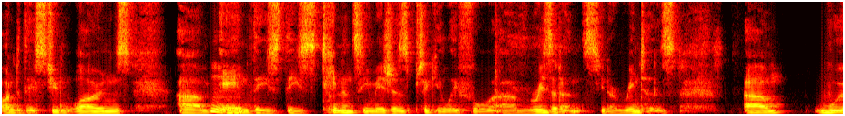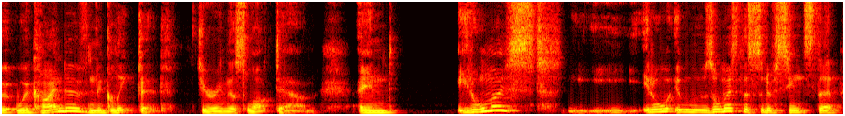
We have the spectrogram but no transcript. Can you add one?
under their student loans. Um, hmm. And these these tenancy measures, particularly for um, residents, you know, renters, um, were, were kind of neglected during this lockdown. And it almost it, it was almost the sort of sense that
